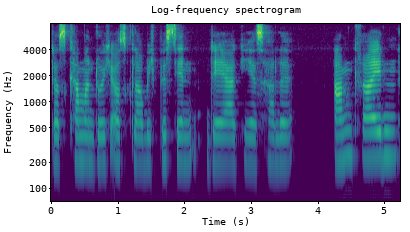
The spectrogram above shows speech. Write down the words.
Das kann man durchaus, glaube ich, bisschen der GS Halle ankreiden.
